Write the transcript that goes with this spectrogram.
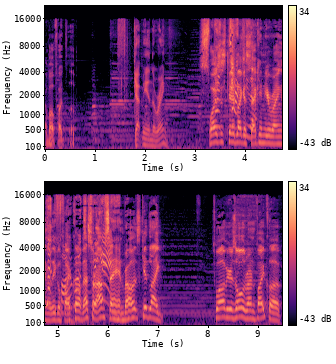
about Fight Club. Get me in the ring. Why is this kid like a second year running an illegal Fight Club? That's what I'm saying, bro. This kid like 12 years old running Fight Club.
